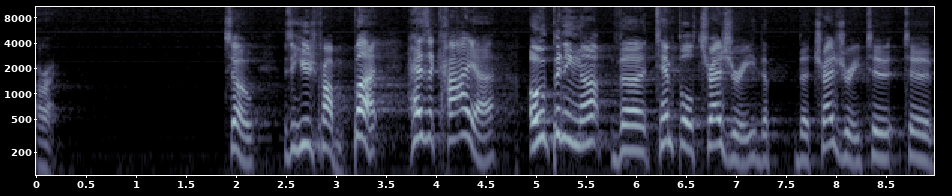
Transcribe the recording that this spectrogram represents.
All right. So it's a huge problem. But Hezekiah opening up the temple treasury, the, the treasury to, to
